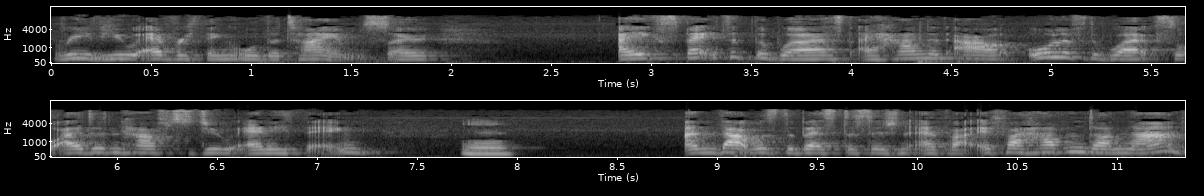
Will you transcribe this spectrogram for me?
review everything all the time. So I expected the worst. I handed out all of the work so I didn't have to do anything. Mm. And that was the best decision ever. If I hadn't done that,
